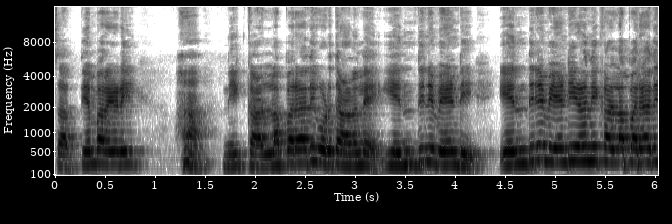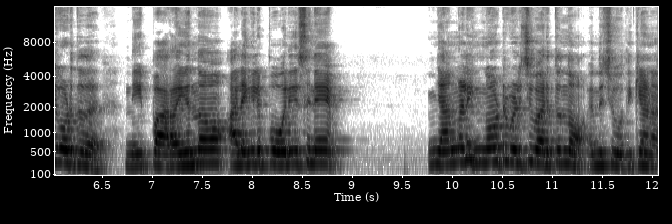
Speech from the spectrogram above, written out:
സത്യം പറയടി. ഹ നീ കള്ളപ്പരാതി കൊടുത്താണല്ലേ? എന്തിനു വേണ്ടി? എന്തിനു വേണ്ടിയാണ് നീ കള്ളപ്പരാതി കൊടുത്തത്? നീ പറയുന്നോ? അല്ലെങ്കിൽ പോലീസിനെ ഞങ്ങൾ ഇങ്ങോട്ട് വിളിച്ചു വരുത്തുന്നോ എന്ന് ചോദിക്കുകയാണ്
